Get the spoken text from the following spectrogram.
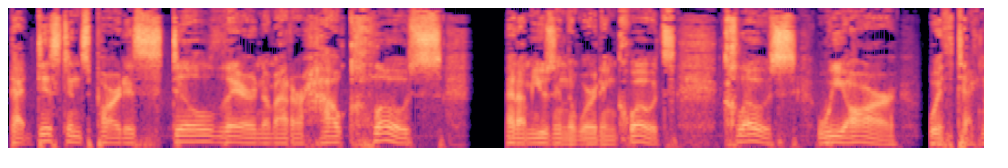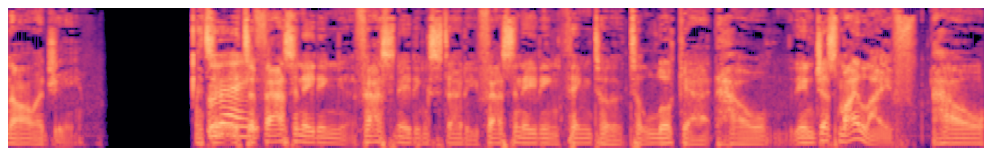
that distance part is still there, no matter how close. And I'm using the word in quotes. Close we are with technology. It's a, Right. it's a fascinating, fascinating study, fascinating thing to to look at how in just my life how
